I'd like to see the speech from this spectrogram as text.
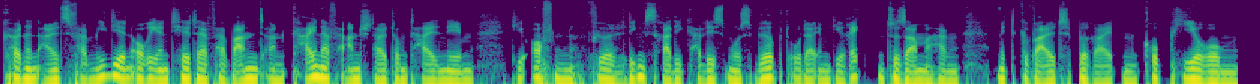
können als familienorientierter Verband an keiner Veranstaltung teilnehmen, die offen für Linksradikalismus wirbt oder im direkten Zusammenhang mit gewaltbereiten Gruppierungen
